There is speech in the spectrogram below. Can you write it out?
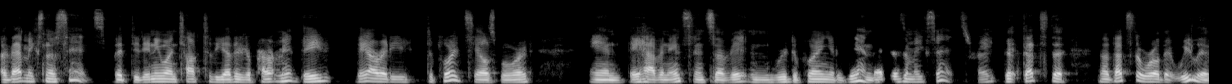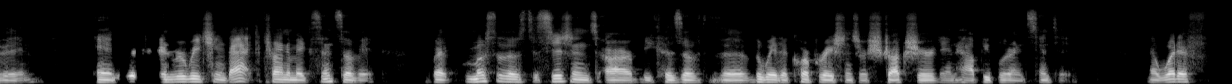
Uh, that makes no sense but did anyone talk to the other department? They they already deployed sales board and they have an instance of it and we're deploying it again. That doesn't make sense right? That, that's the no, that's the world that we live in and we're, and we're reaching back trying to make sense of it. But most of those decisions are because of the the way the corporations are structured and how people are incented. Now, what if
